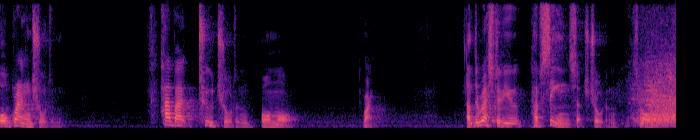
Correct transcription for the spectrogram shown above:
Or grandchildren? How about two children or more? Right. And the rest of you have seen such children? Small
